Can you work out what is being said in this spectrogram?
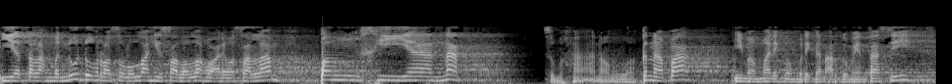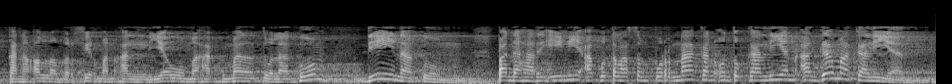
Ia telah menuduh Rasulullah sallallahu alaihi wasallam pengkhianat. Subhanallah. Kenapa? Imam Malik memberikan argumentasi karena Allah berfirman al-yauma akmaltu lakum dinakum. Pada hari ini aku telah sempurnakan untuk kalian agama kalian.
